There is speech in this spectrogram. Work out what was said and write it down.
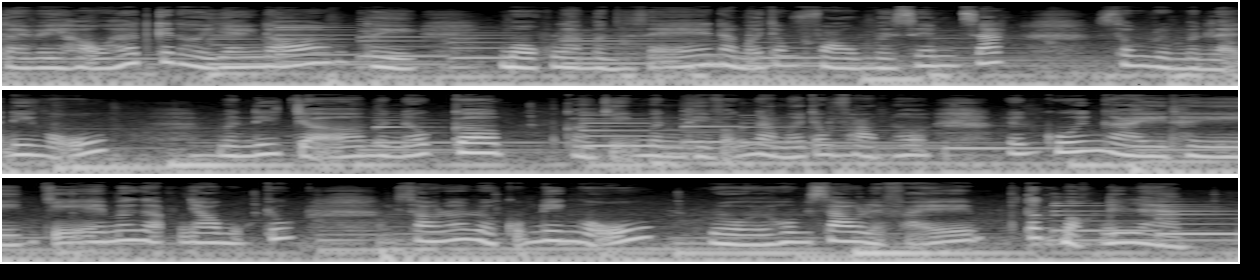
Tại vì hầu hết cái thời gian đó thì một là mình sẽ nằm ở trong phòng mình xem sách xong rồi mình lại đi ngủ mình đi chợ mình nấu cơm còn chị mình thì vẫn nằm ở trong phòng thôi. Đến cuối ngày thì chị em mới gặp nhau một chút. Sau đó rồi cũng đi ngủ, rồi hôm sau lại phải tất bật đi làm.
